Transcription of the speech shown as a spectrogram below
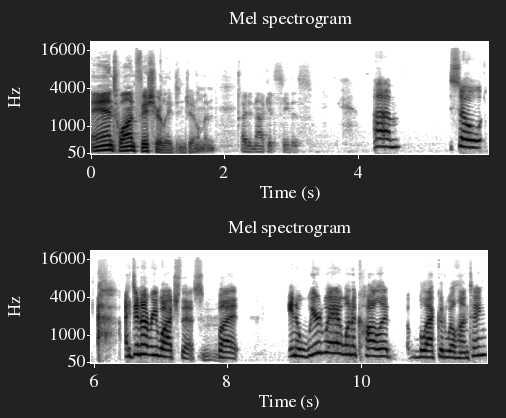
Antwone Fisher, ladies and gentlemen. I did not get to see this. Um, so I did not rewatch this, but in a weird way, I want to call it Black Goodwill Hunting.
